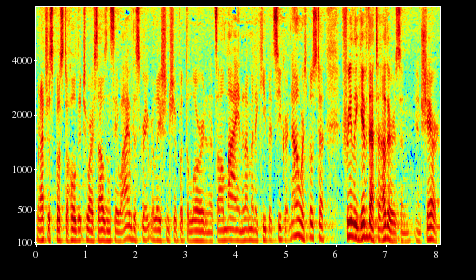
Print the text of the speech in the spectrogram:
We're not just supposed to hold it to ourselves and say, well, I have this great relationship with the Lord and it's all mine and I'm going to keep it secret. No, we're supposed to freely give that to others and, and share.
